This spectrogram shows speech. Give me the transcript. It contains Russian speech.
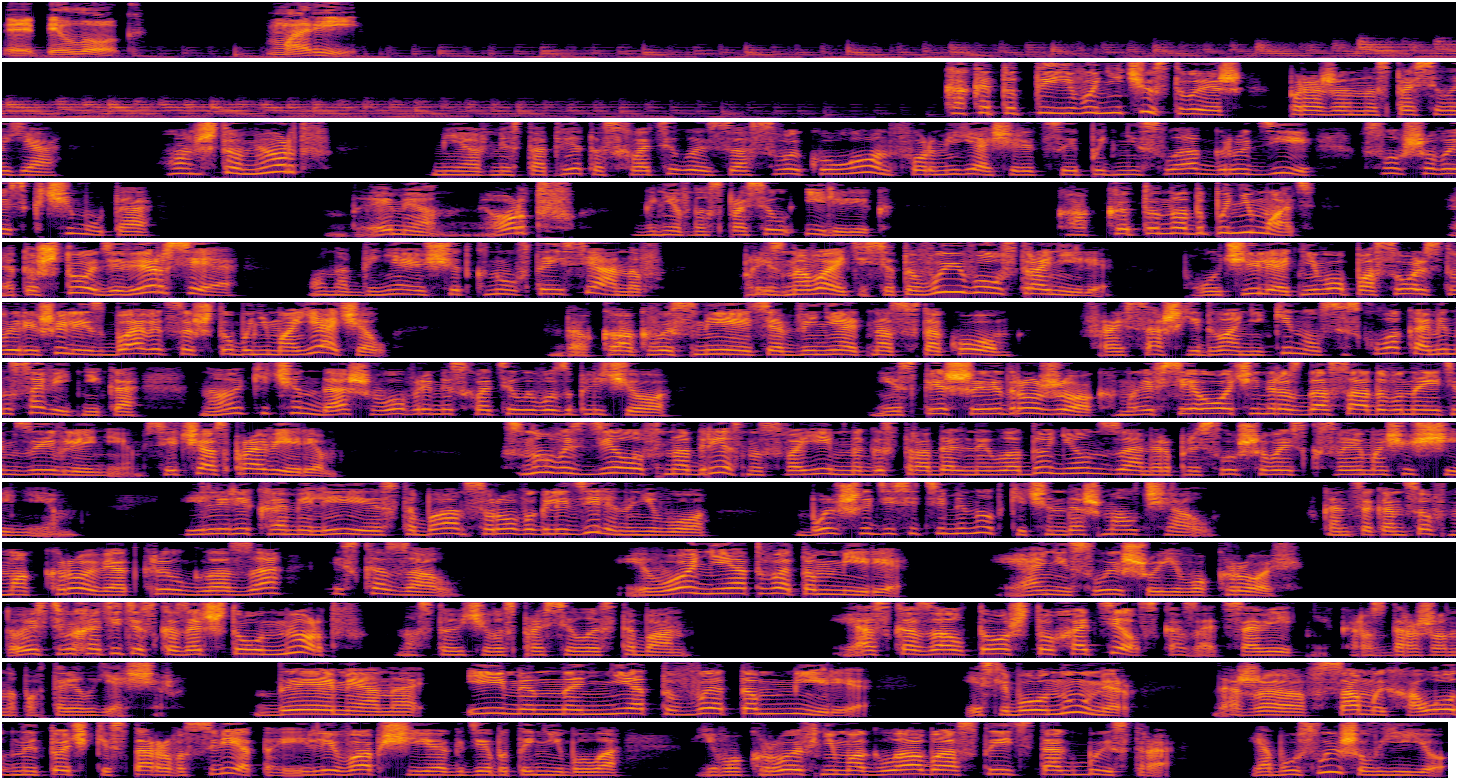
Эпилог. Мари. «Как это ты его не чувствуешь?» — пораженно спросила я. «Он что, мертв?» Мия вместо ответа схватилась за свой кулон в форме ящерицы и поднесла к груди, вслушиваясь к чему-то. «Дэмиан мертв?» — гневно спросил Иллирик. «Как это надо понимать? Это что, диверсия?» Он обвиняюще ткнул в Таисианов. «Признавайтесь, это вы его устранили? Получили от него посольство и решили избавиться, чтобы не маячил?» «Да как вы смеете обвинять нас в таком?» Фрайсаж едва не кинулся с кулаками на советника, но Кичендаш вовремя схватил его за плечо. «Не спеши, дружок, мы все очень раздосадованы этим заявлением. Сейчас проверим». Снова сделав надрез на своей многострадальной ладони, он замер, прислушиваясь к своим ощущениям. Иллири, Камели и Эстебан сурово глядели на него. Больше десяти минут Кичендаш молчал. В конце концов маг крови открыл глаза и сказал. «Его нет в этом мире. Я не слышу его кровь. То есть вы хотите сказать, что он мертв? Настойчиво спросил Эстебан. Я сказал то, что хотел сказать советник, раздраженно повторил ящер. Демиана именно нет в этом мире. Если бы он умер, даже в самой холодной точке Старого Света или вообще где бы то ни было, его кровь не могла бы остыть так быстро. Я бы услышал ее.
